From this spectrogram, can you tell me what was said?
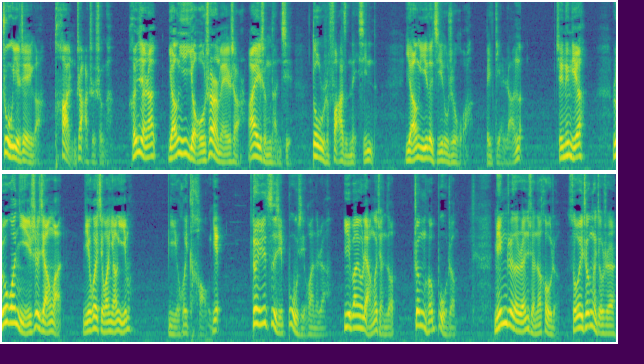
注意这个叹诈之声啊！很显然，杨仪有事儿没事儿唉声叹气，都是发自内心的。杨仪的嫉妒之火被点燃了。请听题啊：如果你是蒋琬，你会喜欢杨仪吗？你会讨厌？对于自己不喜欢的人，一般有两个选择：争和不争。明智的人选择后者。所谓争的，就是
